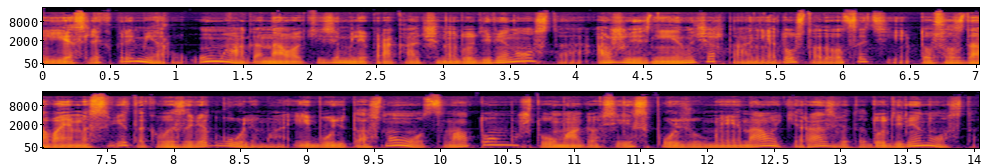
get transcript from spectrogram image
Если, к примеру, у мага навыки Земли прокачаны до 90, а жизни и начертания до 120, то создаваемый свиток вызовет голема и будет основываться на том, что у мага все используемые навыки развиты до 90.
